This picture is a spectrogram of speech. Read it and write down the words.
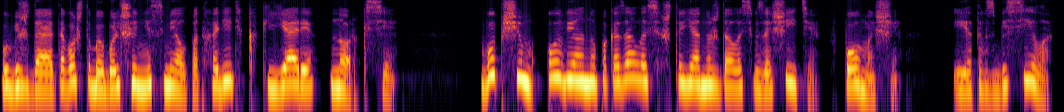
убеждая того, чтобы больше не смел подходить к Кьяре Норкси. В общем, Овиану показалось, что я нуждалась в защите, в помощи. И это взбесило,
